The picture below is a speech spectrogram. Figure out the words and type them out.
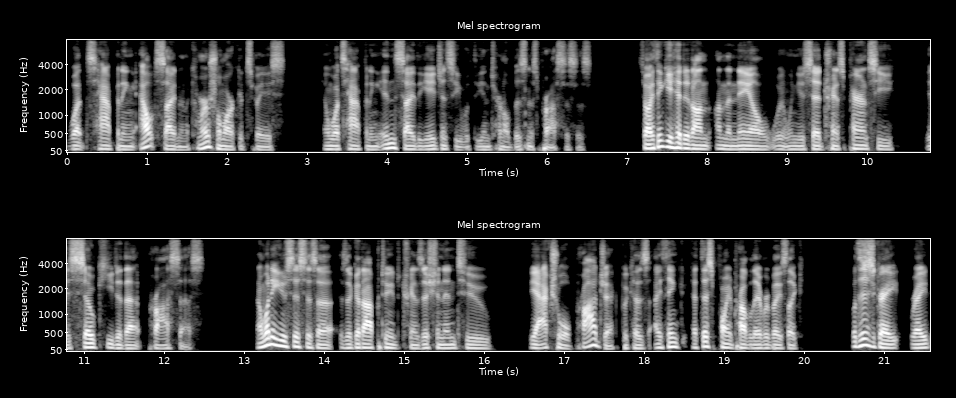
what's happening outside in the commercial market space and what's happening inside the agency with the internal business processes. So I think you hit it on on the nail when, you said transparency is so key to that process. I want to use this as a as a good opportunity to transition into the actual project because I think at this point probably everybody's like, well, this is great, right?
